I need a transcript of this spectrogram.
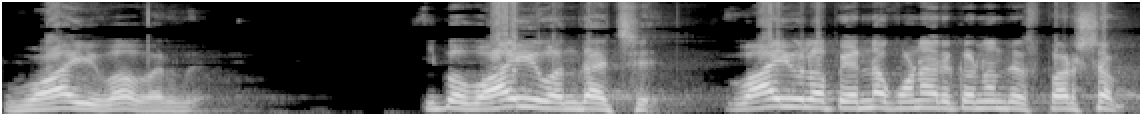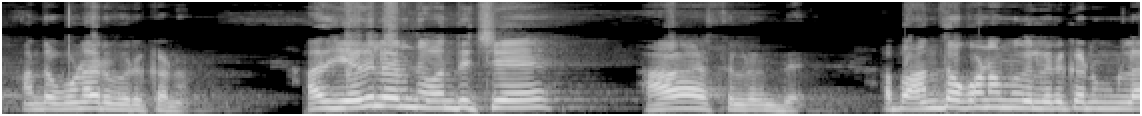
வாயுவாக வருது. இப்போ வாயு வந்தாச்சு. வாயுவில் அப்போ என்ன குணம் இருக்கணும்? அந்த ஸ்பர்ஷம் அந்த உணர்வு இருக்கணும். அது எதுலேருந்து வந்துச்சு? ஆகாசத்துலேருந்து. அப்போ அந்த குணம் இதில் இருக்கணும்ல.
